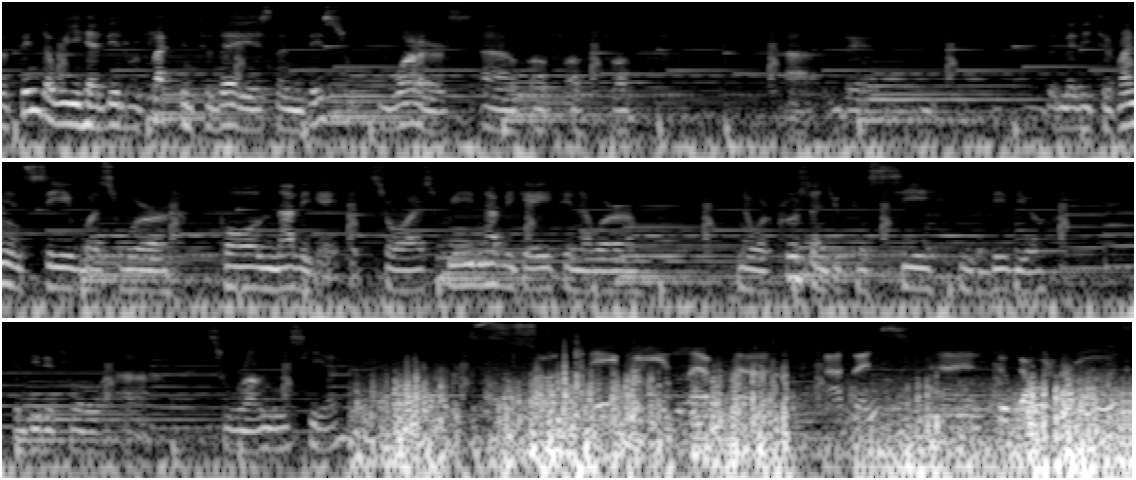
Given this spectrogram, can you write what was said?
the thing that we have been reflecting today is that these waters uh, of of, of uh, the the Mediterranean Sea was where Paul navigated. So as we navigate in our in our cruise, and you can see in the video the beautiful uh, surroundings here. So today we left uh, Athens and took our cruise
